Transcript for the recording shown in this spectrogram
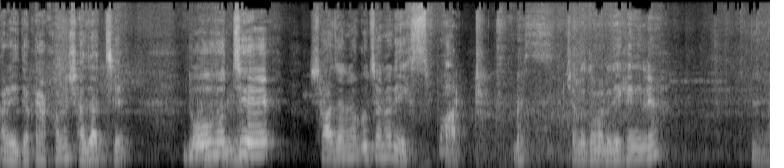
আর এই দেখো এখনও সাজাচ্ছে। ও হচ্ছে সাজানো গোছানোর এক্সপার্ট। ব্যাস। চলো তোমরা দেখে নিলে। হ্যাঁ।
